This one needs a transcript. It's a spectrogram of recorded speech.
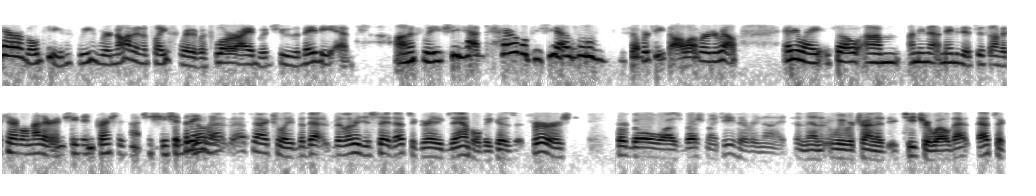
terrible teeth. We were not in a place where there was fluoride would chew the baby, and honestly, she had terrible teeth. She has little silver teeth all over in her mouth. Anyway, so um I mean that maybe it's just I'm a terrible mother and she didn't brush as much as she should. But anyway, no, that, that's actually but that but let me just say that's a great example because at first her goal was brush my teeth every night and then we were trying to teach her well that that's a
